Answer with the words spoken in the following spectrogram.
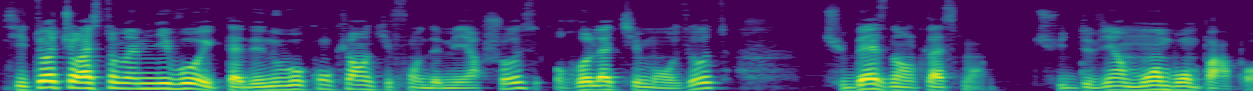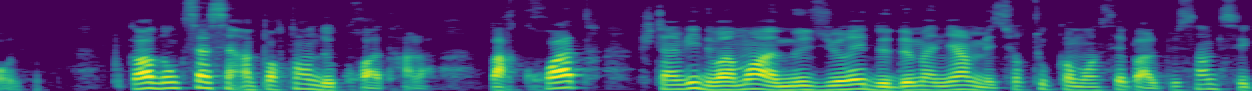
Si toi tu restes au même niveau et que tu as des nouveaux concurrents qui font de meilleures choses relativement aux autres, tu baisses dans le classement. Tu deviens moins bon par rapport aux autres. D'accord? Donc ça c'est important de croître. Alors par croître, je t'invite vraiment à mesurer de deux manières, mais surtout commencer par le plus simple, c'est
